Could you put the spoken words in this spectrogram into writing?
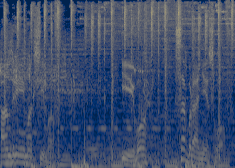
Андрей Максимов и его собрание слов.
